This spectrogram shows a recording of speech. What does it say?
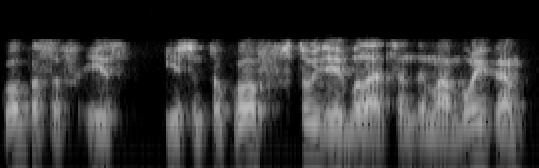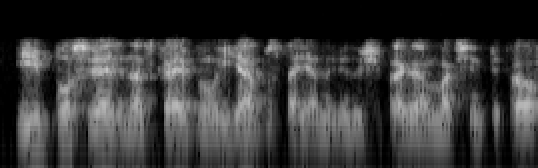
Копосов из Ессентуков. В студии была Цендема Бойко. И по связи на скайпу я, постоянно ведущий программы Максим Петров.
